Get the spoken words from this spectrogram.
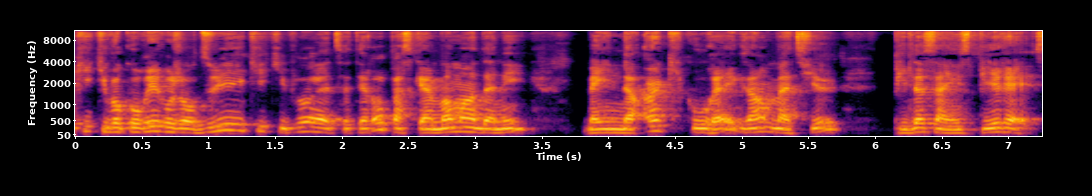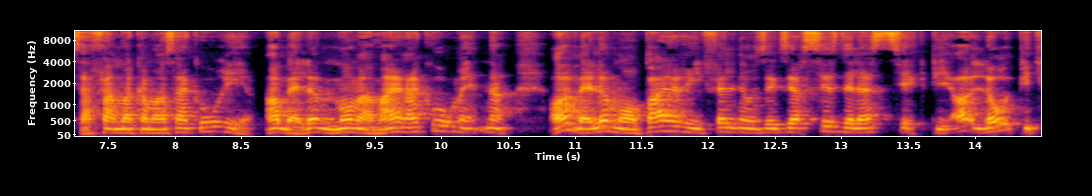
Qui, va courir aujourd'hui, qui, qui va, etc. Parce qu'à un moment donné, ben, il y en a un qui courait, exemple Mathieu, puis là, ça inspirait. Sa femme a commencé à courir. Ah, ben là, moi, ma mère, a court maintenant. Ah, ben là, mon père, il fait nos exercices d'élastique. Puis, ah, l'autre. Puis,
